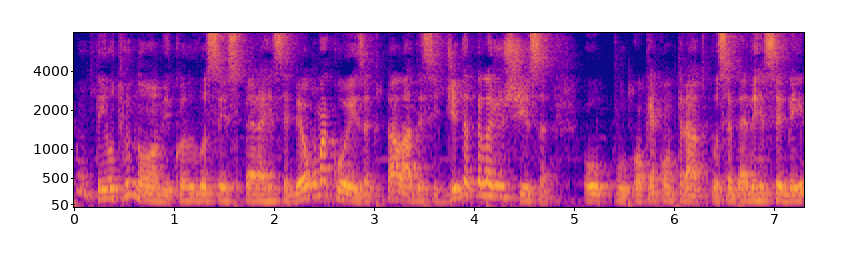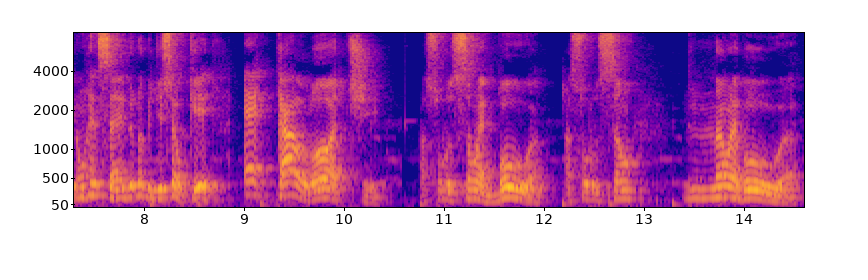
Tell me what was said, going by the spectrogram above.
não tem outro nome. Quando você espera receber alguma coisa que está lá decidida pela justiça ou por qualquer contrato que você deve receber e não recebe, o nome disso é o quê? É calote. A solução é boa, a solução não é boa.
